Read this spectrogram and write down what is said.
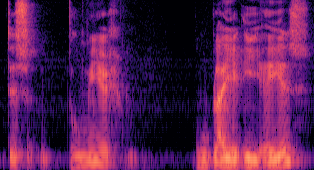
het is hoe meer, hoe blijer EA is,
